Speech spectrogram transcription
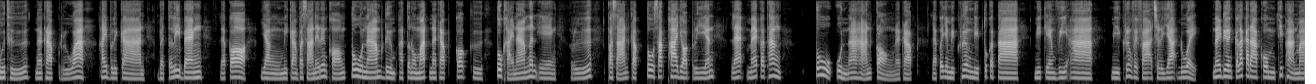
มือถือนะครับ หรือว่าให้บริการแบตเตอรี่แบงค์แล้วก็ ยังมีการประสานในเรื่องของตู้น้ำดื่มอัตโนมัตินะครับ ก็คือตู้ขายน้ำนั่นเอง หรือประสานกับตู้ซักผ้าหยอดเหรียญและแม้กระทั่งตู้อุ่นอาหารกล่องนะครับ แล้วก็ยังมีเครื่องหนีบตุ๊กตา มีเกม VR มีเครื่องไฟฟ้าอัจฉริยะด้วย ในเดือนกรกฎาคมที่ผ่านมา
